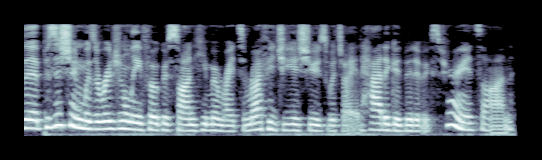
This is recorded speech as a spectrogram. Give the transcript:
The position was originally focused on human rights and refugee issues, which I had had a good bit of experience on.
